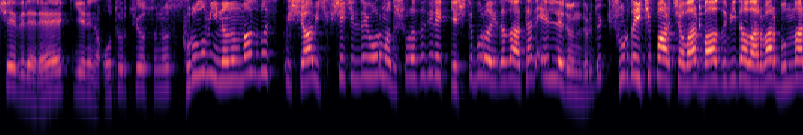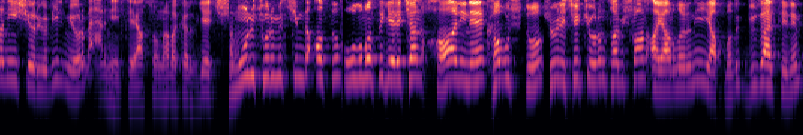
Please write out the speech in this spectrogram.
çevirerek yerine oturtuyorsunuz. Kurulumu inanılmaz basitmiş ya. Hiçbir şekilde yormadı. Şurası direkt geçti. Burayı da zaten elle döndürdük. Şurada iki parça var. Bazı vidalar var. Bunlar ne işe yarıyor bilmiyorum. Her neyse ya sonra bakarız. Geç. Monitörümüz şimdi asıl olması gereken haline kavuştu. Şöyle çekiyorum. Tabii şu an ayarlarını iyi yapmadık. Düzeltelim.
